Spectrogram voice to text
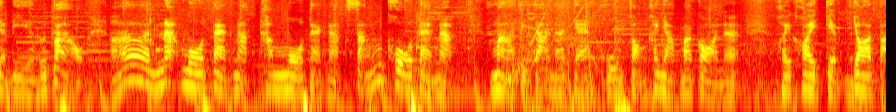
จะดีหรือเปล่าอ่านะโมแตกหนักคำโมแตกหนัก สังโคแตกหนัก มาสิจ้านะแจ๊คคูณ 2 ขยับมาก่อนนะค่อยๆ เก็บยอดไป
